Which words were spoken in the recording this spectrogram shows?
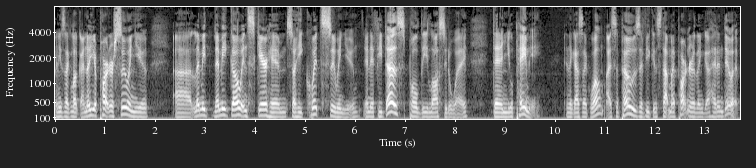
And he's like, Look, I know your partner's suing you, Uh, let me let me go and scare him so he quits suing you. And if he does pull the lawsuit away, then you'll pay me." And the guy's like, "Well, I suppose if you can stop my partner, then go ahead and do it."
